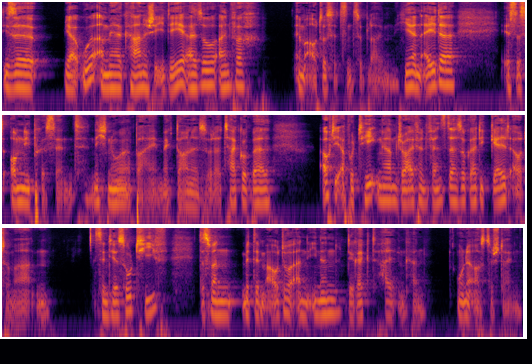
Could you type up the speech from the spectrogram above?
Diese ja uramerikanische Idee, also einfach im Auto sitzen zu bleiben. Hier in Ada ist es omnipräsent, nicht nur bei McDonald's oder Taco Bell. Auch die Apotheken haben Drive-In-Fenster, sogar die Geldautomaten sind hier so tief, dass man mit dem Auto an ihnen direkt halten kann, ohne auszusteigen.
